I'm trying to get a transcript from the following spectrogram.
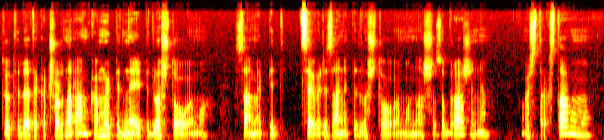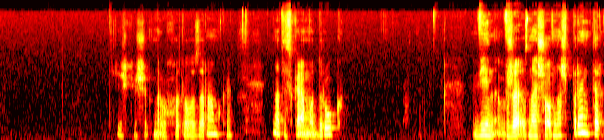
Тут іде така чорна рамка, ми під неї підлаштовуємо. Саме під це вирізання підлаштовуємо наше зображення. Ось так ставимо. Трішки, щоб не виходило за рамки. Натискаємо друк. Він вже знайшов наш принтер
